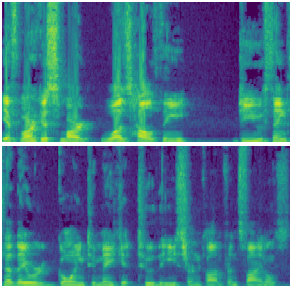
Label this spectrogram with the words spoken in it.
if Marcus Smart was healthy, do you think that they were going to make it to the Eastern Conference Finals?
